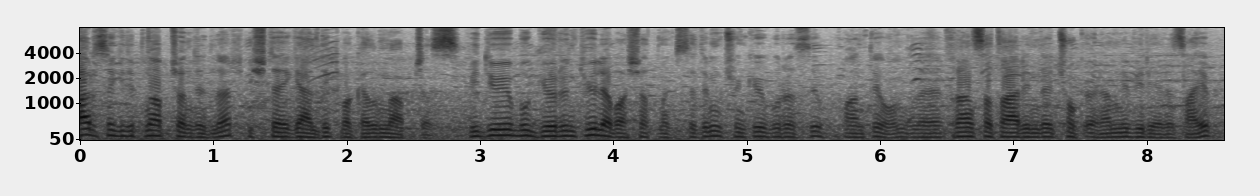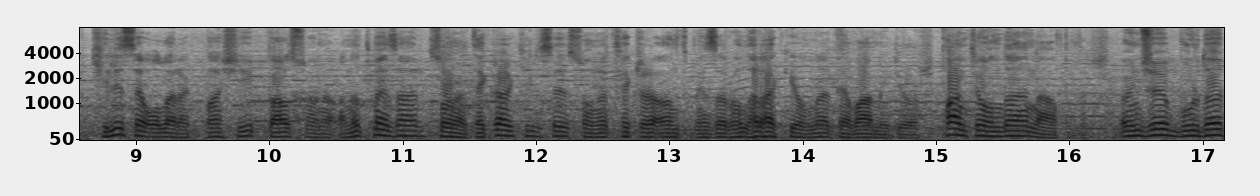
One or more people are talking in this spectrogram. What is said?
Paris'e gidip ne yapacaksın dediler. İşte geldik bakalım ne yapacağız. Videoyu bu görüntüyle başlatmak istedim. Çünkü burası Pantheon ve Fransa tarihinde çok önemli bir yere sahip. Kilise olarak başlayıp daha sonra anıt mezar, sonra tekrar kilise, sonra tekrar anıt mezar olarak yoluna devam ediyor. Pantheon'da ne yapılır? Önce burada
